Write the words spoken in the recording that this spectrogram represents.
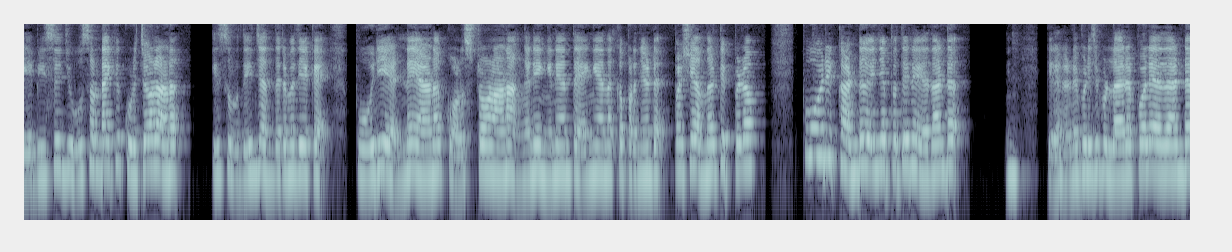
എ ബി സി ജ്യൂസ് ഉണ്ടാക്കി കുടിച്ചോളാണ് ഈ ശ്രുതിയും ചന്ദ്രമതിയൊക്കെ പൂരി എണ്ണയാണ് കൊളസ്ട്രോൾ ആണ് അങ്ങനെ ഇങ്ങനെയാണ് തേങ്ങയാന്നൊക്കെ പറഞ്ഞിട്ട് പക്ഷെ എന്നിട്ട് ഇപ്പോഴും പൂരി കണ്ടു കഴിഞ്ഞപ്പോഴത്തേനും ഏതാണ്ട് ഗ്രഹണി പിടിച്ച പിള്ളേരെ പോലെ ഏതാണ്ട്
